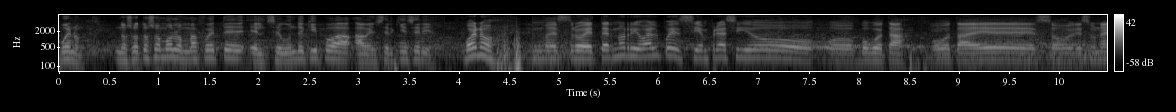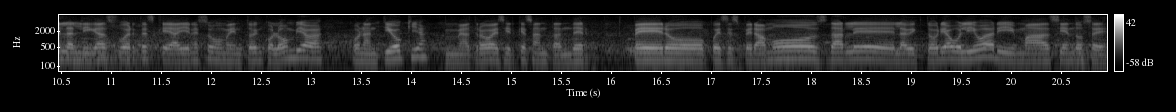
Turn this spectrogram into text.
Bueno, nosotros somos los más fuertes, el segundo equipo a, vencer, ¿quién sería? Bueno, nuestro eterno rival pues siempre ha sido Bogotá. Bogotá es, es, una de las ligas fuertes que hay en este momento en Colombia, con Antioquia, me atrevo a decir que Santander. Pero pues esperamos darle la victoria a Bolívar y más siéndose.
